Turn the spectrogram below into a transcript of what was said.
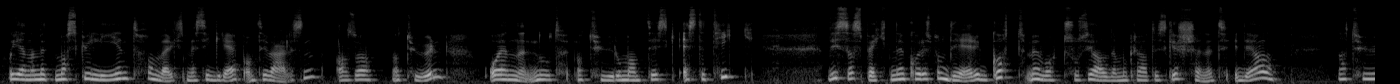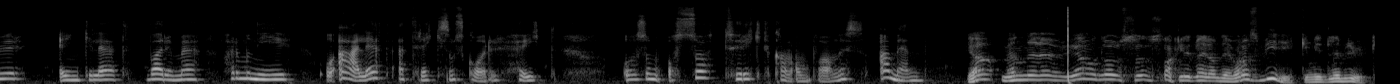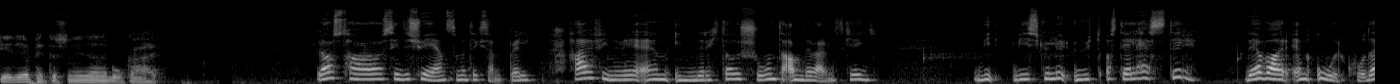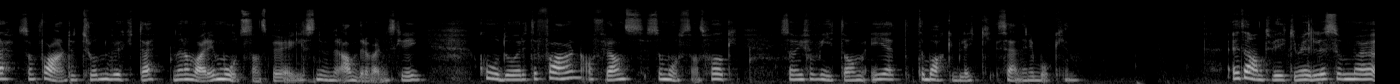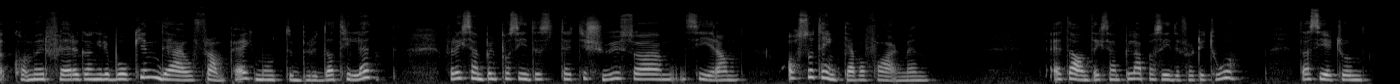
Og gjennom et maskulint håndverksmessig grep om tilværelsen, altså naturen, og en naturromantisk estetikk, disse aspektene korresponderer godt med vårt sosialdemokratiske skjønnhetsideal. Natur, enkelhet, varme, harmoni og ærlighet er trekk som scorer høyt, og som også trygt kan omfavnes av menn. Ja, men eh, ja, la oss snakke litt mer om det. Hva slags virkemidler bruker Pettersen i denne boka her? La oss ta side 21 som et eksempel. Her finner vi en indirekte allusjon til andre verdenskrig vi, vi skulle ut og stjele hester. Det var en ordkode som faren til Trond brukte når han var i motstandsbevegelsen under andre verdenskrig. Kodeordet til faren og Frans som motstandsfolk, som vi får vite om i et tilbakeblikk senere i boken. Et annet virkemiddel som eh, kommer flere ganger i boken, det er jo frampek mot brudd av tillit. F.eks. på side 37 så sier han Og så tenkte jeg på faren min. Et annet eksempel er på side 42. Da sier Trond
